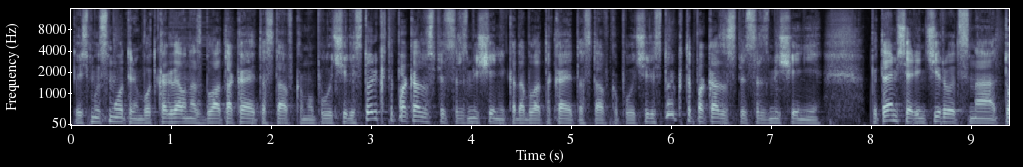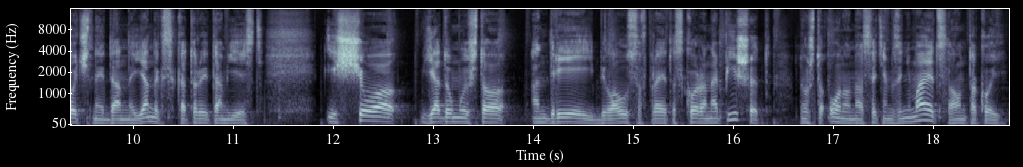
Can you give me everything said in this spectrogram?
То есть мы смотрим, вот когда у нас была такая-то ставка, мы получили столько-то показов спецразмещения, когда была такая-то ставка, получили столько-то показов спецразмещения. Пытаемся ориентироваться на точные данные Яндекса, которые там есть. Еще, я думаю, что Андрей Белоусов про это скоро напишет, потому что он у нас этим занимается, он такой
